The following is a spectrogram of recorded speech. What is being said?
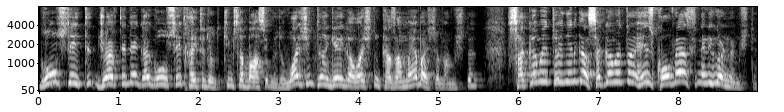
Golden State draft edene kadar Golden State haritada yoktu. Kimse bahsetmiyordu. Washington'a gelene kadar Washington kazanmaya başlamamıştı. Sacramento'ya gelene kadar Sacramento henüz konferans finali görmemişti.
